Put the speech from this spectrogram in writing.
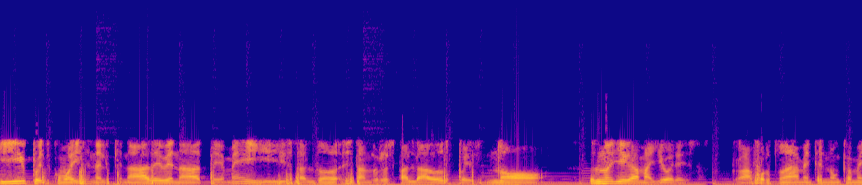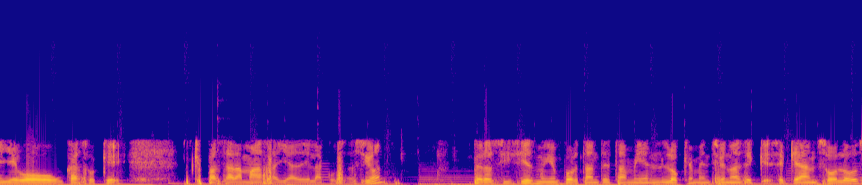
Y pues como dicen, el que nada debe, nada teme y estando, estando respaldados, pues no, pues no llega a mayores. Afortunadamente nunca me llegó un caso que que pasara más allá de la acusación, pero sí, sí es muy importante también lo que mencionas de que se quedan solos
